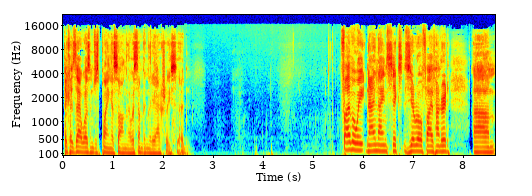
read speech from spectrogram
Because that wasn't just playing a song, that was something that he actually said. 508 996 0500. Um,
